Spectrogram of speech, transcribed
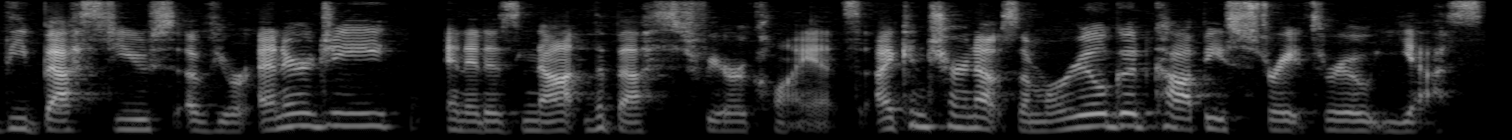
the best use of your energy and it is not the best for your clients. I can churn out some real good copy straight through. Yes,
